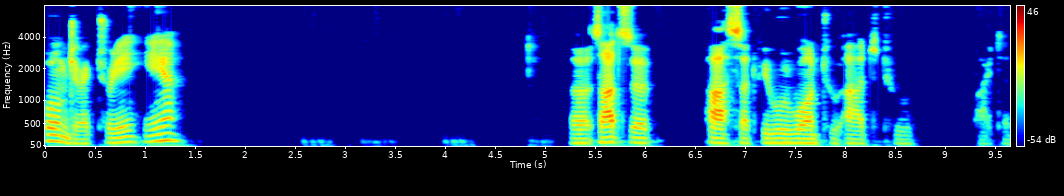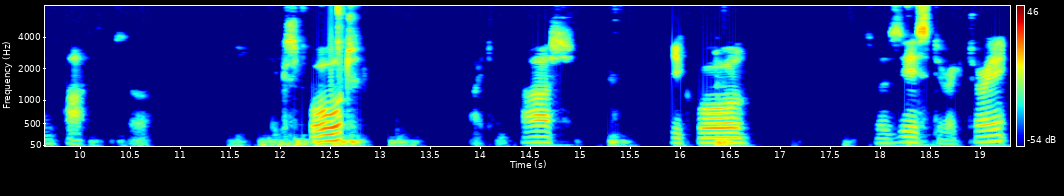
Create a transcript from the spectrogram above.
home directory here. Uh, that's the path that we will want to add to Python path. So export Python path equal so this directory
